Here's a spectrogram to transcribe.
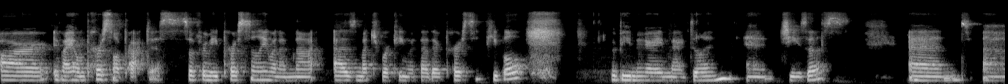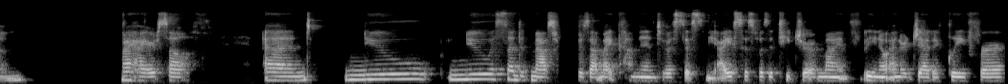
are in my own personal practice. So for me personally, when I'm not as much working with other person people, would be Mary Magdalene and Jesus and um, my higher self and new new ascended masters that might come in to assist me. Isis was a teacher of mine, you know, energetically for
